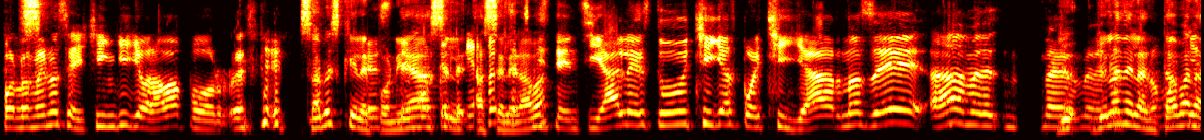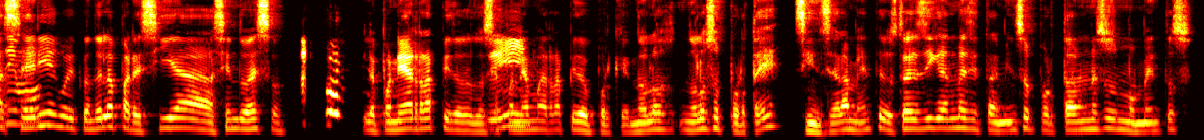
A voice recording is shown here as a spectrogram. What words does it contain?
Por lo menos el Shinji lloraba por. ¿Sabes que le este, ponía aceleraba? Existenciales, tú chillas por chillar, no sé. Ah, me, yo, le adelantaba la serie, güey, cuando él aparecía haciendo eso. Le ponía rápido, lo se ponía más rápido porque no lo, no lo soporté, sinceramente. Ustedes díganme si también soportaron esos momentos,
